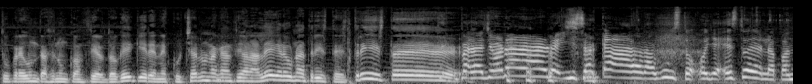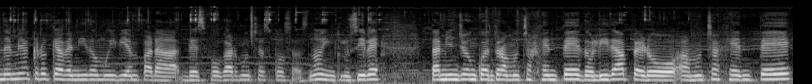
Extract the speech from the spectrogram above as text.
tú preguntas en un concierto, ¿qué quieren? ¿Escuchar una canción alegre o una triste? ¡Triste! Para llorar y sacar a gusto. Oye, esto de la pandemia creo que ha venido muy bien para desfogar muchas cosas, ¿no? Inclusive también yo encuentro a mucha gente dolida, pero a mucha gente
